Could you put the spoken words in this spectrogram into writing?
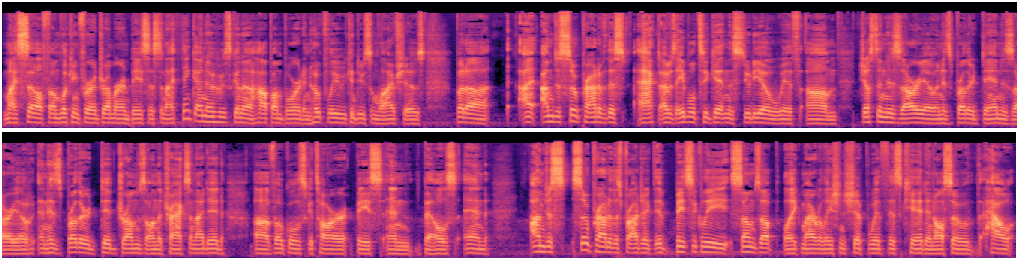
myself. I'm looking for a drummer and bassist and I think I know who's to hop on board and hopefully we can do some live shows. But uh I, I'm just so proud of this act. I was able to get in the studio with um, Justin Nazario and his brother Dan Nazario, and his brother did drums on the tracks, and I did uh, vocals, guitar, bass, and bells. And I'm just so proud of this project. It basically sums up like my relationship with this kid, and also how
